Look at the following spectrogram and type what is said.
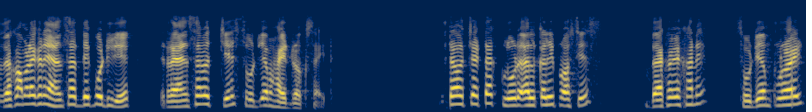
তো দেখো আমরা এখানে অ্যান্সার দেখব ডিরেক্ট এটার অ্যান্সার হচ্ছে সোডিয়াম হাইড্রোক্সাইড এটা হচ্ছে একটা ক্লোর অ্যালকালি প্রসেস দেখো এখানে সোডিয়াম ক্লোরাইড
